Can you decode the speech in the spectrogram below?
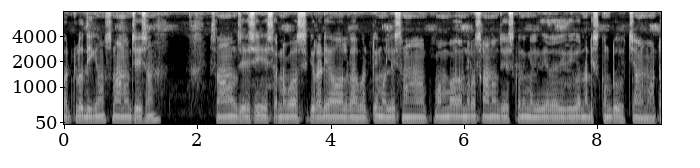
బట్టలో దిగాం స్నానం చేసాం స్నానం చేసి శరణవాసికి రెడీ అవ్వాలి కాబట్టి మళ్ళీ స్నా పంబ అందరం స్నానం చేసుకొని మళ్ళీ యథావిధిగా నడుచుకుంటూ వచ్చామన్నమాట.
